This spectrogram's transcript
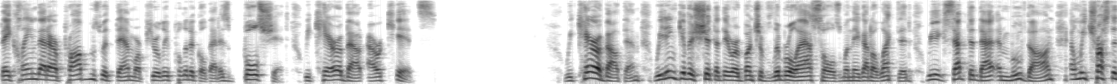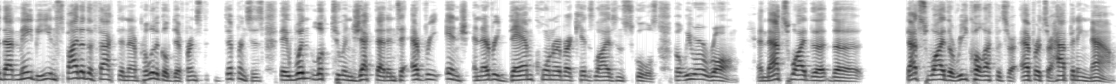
They claim that our problems with them are purely political. That is bullshit. We care about our kids. We care about them. We didn't give a shit that they were a bunch of liberal assholes when they got elected. We accepted that and moved on. And we trusted that maybe, in spite of the fact that their political difference differences, they wouldn't look to inject that into every inch and every damn corner of our kids' lives and schools. But we were wrong. And that's why the the that's why the recall efforts are efforts are happening now.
